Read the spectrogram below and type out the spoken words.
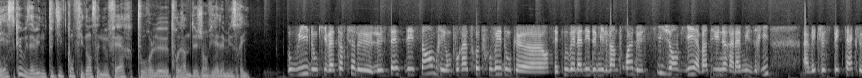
Est-ce que vous avez une petite confidence à nous faire pour le programme de janvier à la muserie donc il va sortir le, 16 décembre et on pourra se retrouver donc euh, en cette nouvelle année 2023 le 6 janvier à 21h à la Muserie avec le spectacle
